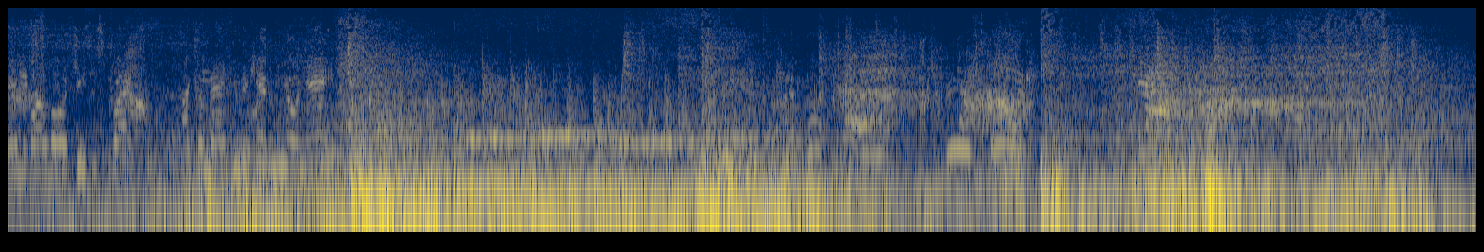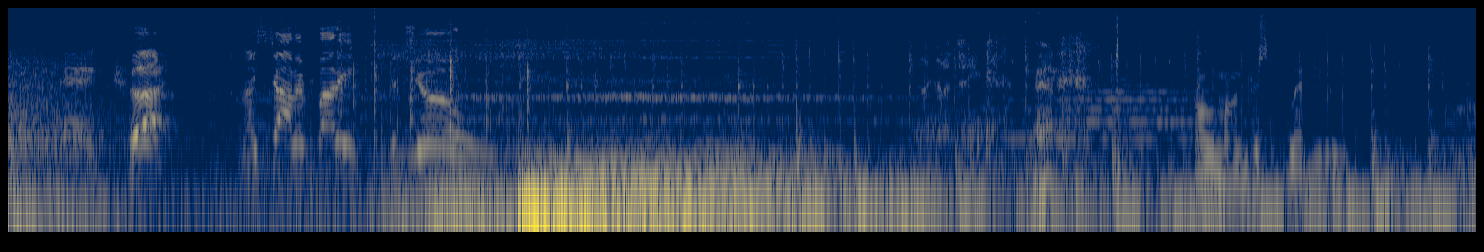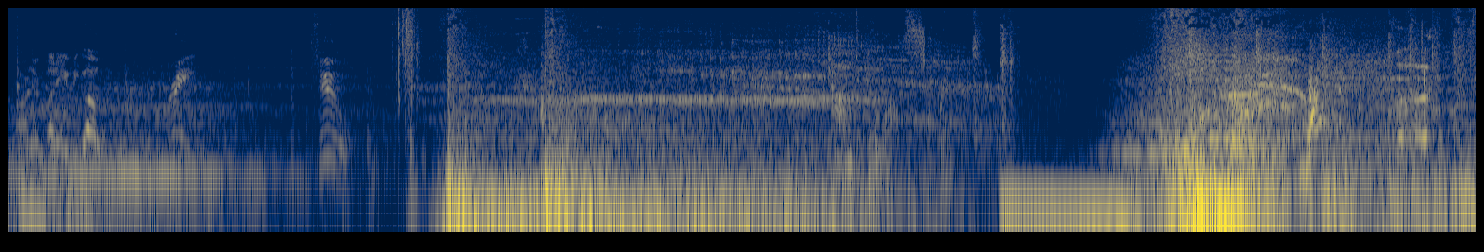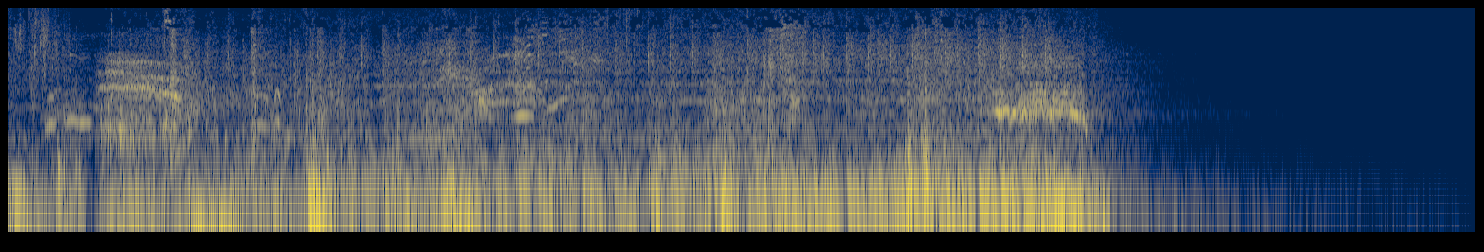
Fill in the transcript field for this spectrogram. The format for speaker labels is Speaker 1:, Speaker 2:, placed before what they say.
Speaker 1: name of our Lord Jesus Christ, I command you to give me your name.
Speaker 2: And cut. Nice job, everybody. Good job.
Speaker 3: I gotta think. Man.
Speaker 1: Follow monitors. Let me lead.
Speaker 2: Everybody, here we go. Three, two,
Speaker 3: Time to go off script.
